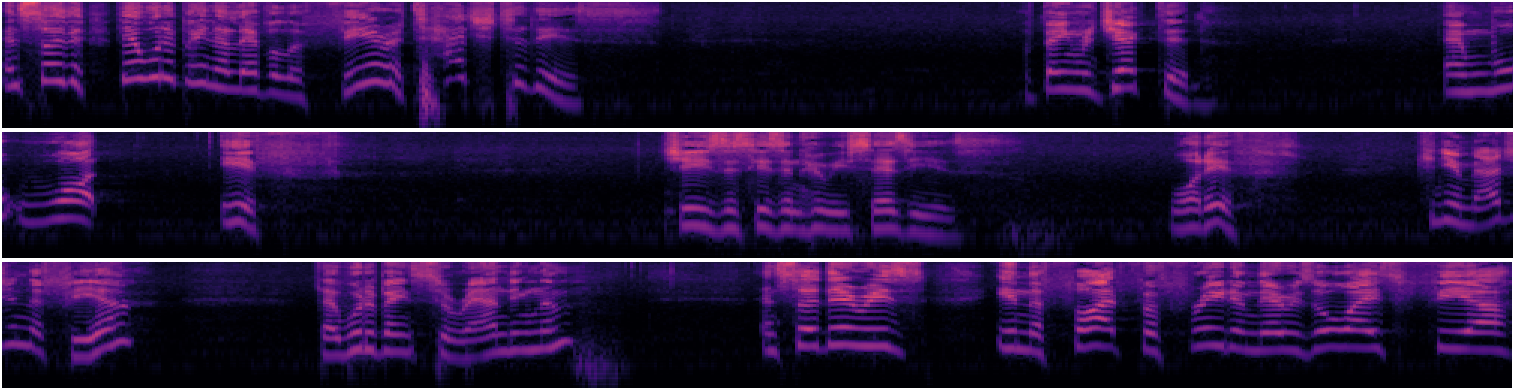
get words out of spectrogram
And so the, there would have been a level of fear attached to this, of being rejected. And w- what if Jesus isn't who he says he is? What if? Can you imagine the fear that would have been surrounding them? And so there is, in the fight for freedom, there is always fear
